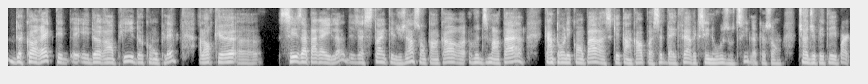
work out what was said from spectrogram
de correct et, et de rempli et de complet, alors que ces appareils-là, des assistants intelligents, sont encore rudimentaires quand on les compare à ce qui est encore possible d'être fait avec ces nouveaux outils là, que sont ChatGPT et BART.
